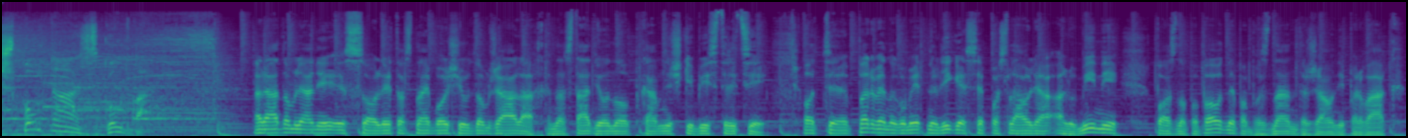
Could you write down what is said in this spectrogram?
Športna zgodba. Radomljani so letos najboljši v Domžalah na stadionu ob Kamniški bistrici. Od eh, prve nogometne lige se poslavlja Alumini, pozno popovdne pa bo znan državni prvak.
